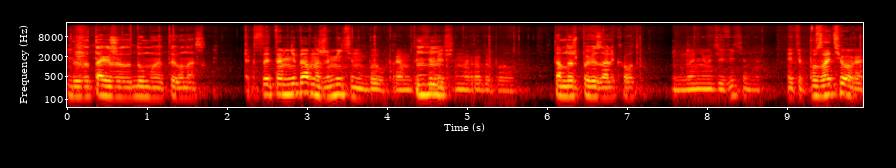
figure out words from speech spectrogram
Да это так же думают и у нас. Так, кстати, там недавно же митинг был, прям дохерища народу было. Там даже повязали кого-то. Ну, неудивительно. Эти пузатеры.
